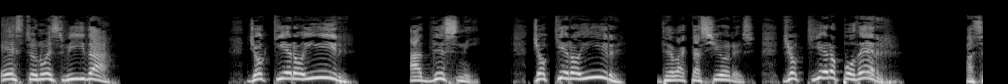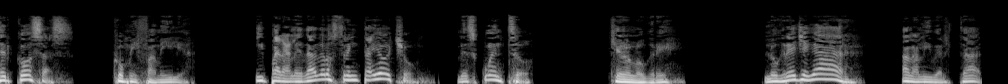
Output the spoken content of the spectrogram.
esto no es vida. Yo quiero ir a Disney. Yo quiero ir de vacaciones. Yo quiero poder hacer cosas con mi familia. Y para la edad de los 38, les cuento que lo logré. Logré llegar a la libertad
